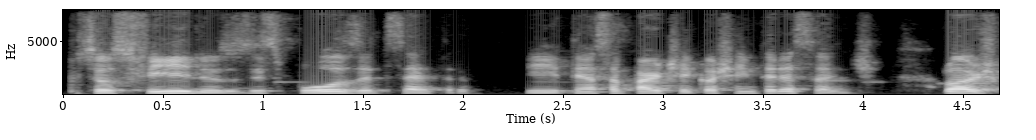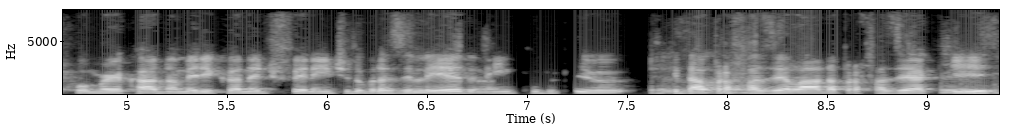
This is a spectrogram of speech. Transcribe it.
para seus filhos, esposa, etc. E tem essa parte aí que eu achei interessante. Lógico, o mercado americano é diferente do brasileiro, nem tudo que, que dá para fazer lá dá para fazer aqui,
